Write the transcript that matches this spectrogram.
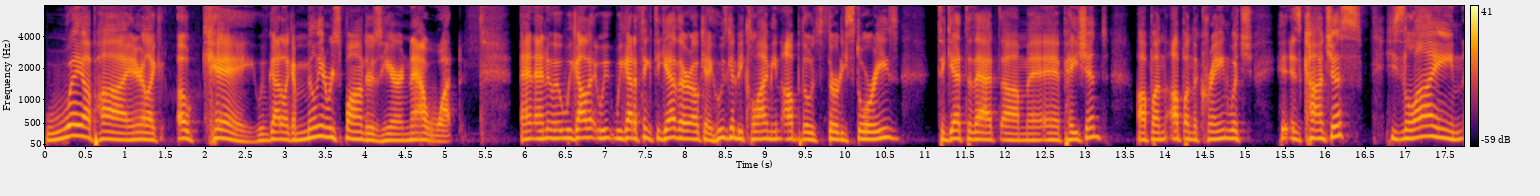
way up high and you're like, "Okay, we've got like a million responders here. Now what?" and and we got we, we got to think together okay who's going to be climbing up those 30 stories to get to that um, patient up on up on the crane which is conscious he's lying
